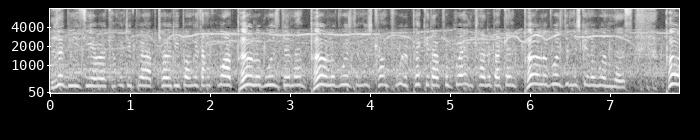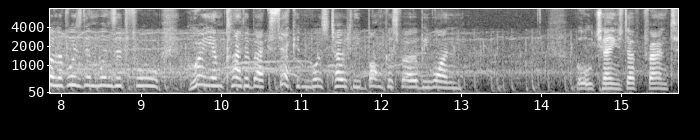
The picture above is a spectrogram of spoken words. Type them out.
Libby Zero coming to grab Totally Bonkers out wide. Pearl of Wisdom and Pearl of Wisdom has come forward to pick it up for Graham Clatterback and Pearl of Wisdom is going to win this. Pearl of Wisdom wins it for Graham Clatterback. Second was Totally Bonkers for Obi-Wan. All changed up front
